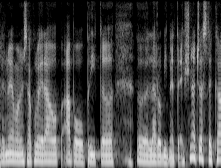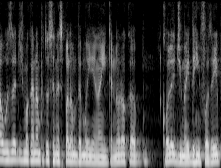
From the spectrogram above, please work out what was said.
care noi am ajuns acolo, era apa oprită uh, la robinete. Și în această cauză nici măcar n-am putut să ne spălăm pe mâini înainte. Noroc că colegii mei de Infotrip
